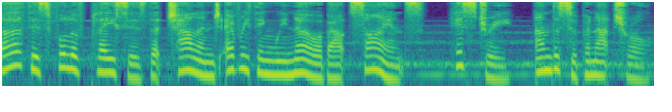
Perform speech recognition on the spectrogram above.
Earth is full of places that challenge everything we know about science, history, and the supernatural.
